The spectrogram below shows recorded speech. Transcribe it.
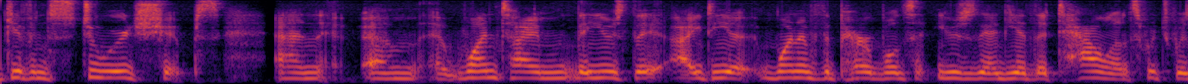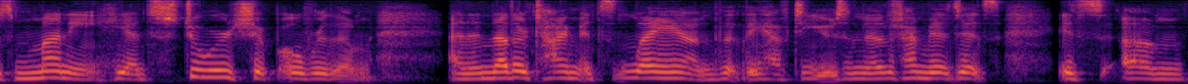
given stewardships. And um, at one time, they used the idea, one of the parables uses the idea of the talents, which was money. He had stewardship over them. And another time, it's land that they have to use. And another time, it's it's, it's um,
